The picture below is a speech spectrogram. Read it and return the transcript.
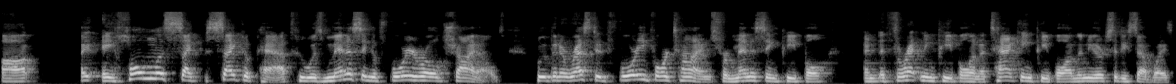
Uh, a, a, homeless psych- psychopath who was menacing a four year old child who had been arrested 44 times for menacing people and threatening people and attacking people on the New York City subways.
